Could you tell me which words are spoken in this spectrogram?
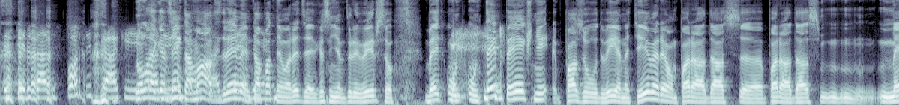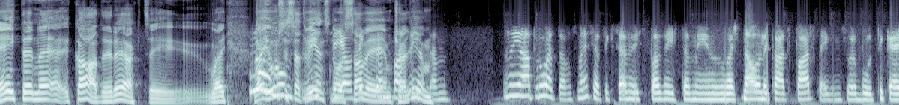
Tas ir tādi sportiskāki. Nu, lai gan zem tā mākslas drēbēm, tāpat nevar redzēt, kas viņam tur ir virsū. Bet, un, un te pēkšņi pazūd viena ķivere un parādās, eh, parādās meitene. Kāda ir reakcija? Vai, vai Nu, jūs mums esat viens no sen čaļiem? pazīstami. Nu, jā, protams, mēs jau tik sen visi pazīstami. Vairs nav nekāds pārsteigums. Varbūt tikai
